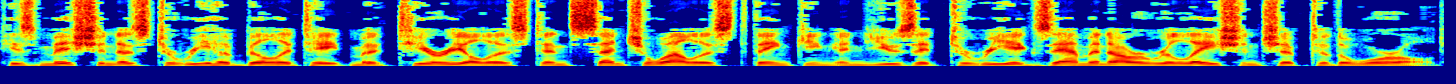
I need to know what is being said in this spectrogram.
His mission is to rehabilitate materialist and sensualist thinking and use it to re-examine our relationship to the world.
